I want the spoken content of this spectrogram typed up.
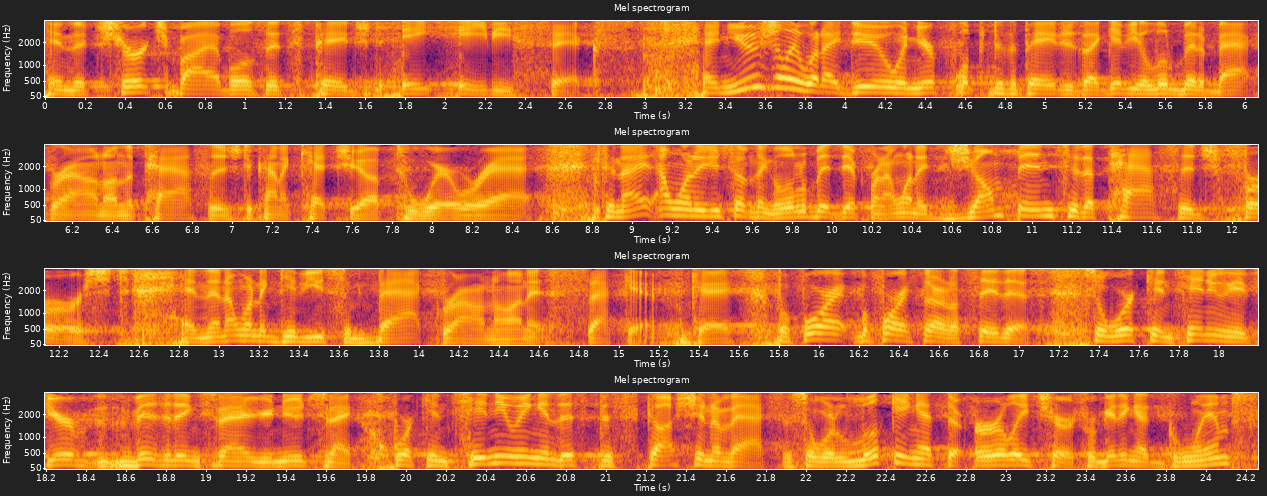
In the church Bibles, it's page 886. And usually, what I do when you're flipping to the pages, I give you a little bit of background on the passage to kind of catch you up to where we're at. Tonight, I want to do something a little bit different. I want to jump into the passage first, and then I want to give you some background on it second okay? Before I, before I start, I'll say this. So we're continuing, if you're visiting tonight or you're new tonight, we're continuing in this discussion of Acts. So we're looking at the early church. We're getting a glimpse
